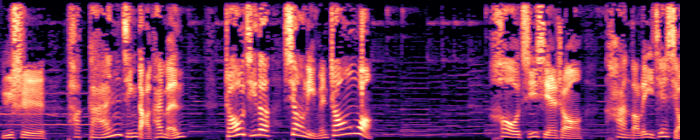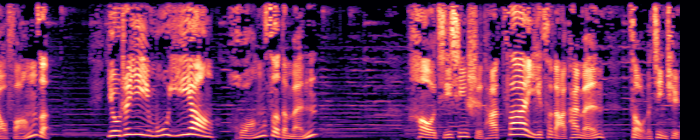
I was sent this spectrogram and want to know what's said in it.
于是他赶紧打开门，着急的向里面张望。好奇先生看到了一间小房子，有着一模一样黄色的门。好奇心使他再一次打开门，走了进去。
